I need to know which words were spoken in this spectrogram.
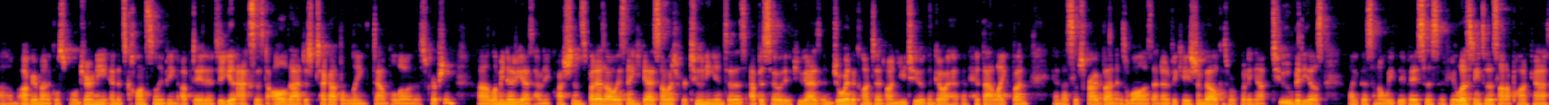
um, of your medical school journey, and it's constantly being updated. So you get access to all of that. Just check out the link down below in the description. Uh, let me know if you guys have any questions. But as always, thank you guys so much for tuning into this episode. If you guys enjoy the content on YouTube, then go ahead and hit that like button and that subscribe button, as well as that notification bell, because we're putting out two videos like this on a weekly basis. If you're listening to this on a podcast,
